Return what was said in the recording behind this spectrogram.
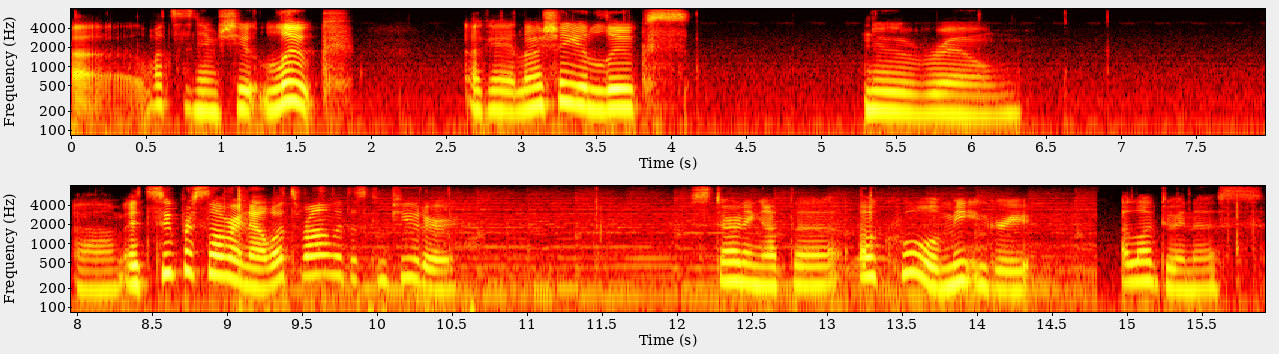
Uh, what's his name? Shoot, Luke. Okay, let me show you Luke's new room. Um, it's super slow right now. What's wrong with this computer? Starting at the... Oh, cool. Meet and greet. I love doing this.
